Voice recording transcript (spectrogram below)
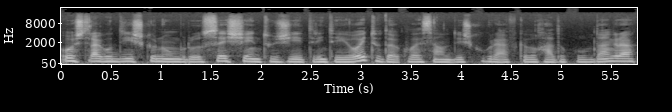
hoje trago o disco número 638 da coleção discográfica do Rádio Clube de Angra,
